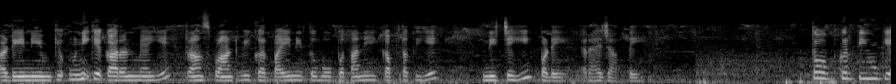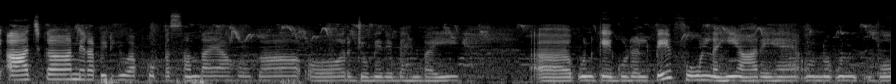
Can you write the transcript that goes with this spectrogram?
अडेनियम के उन्हीं के कारण मैं ये ट्रांसप्लांट भी कर पाई नहीं तो वो पता नहीं कब तक ये नीचे ही पड़े रह जाते। तो अब करती हूँ कि आज का मेरा वीडियो आपको पसंद आया होगा और जो मेरे बहन भाई आ, उनके गुड़ल पे फूल नहीं आ रहे हैं उन उन वो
